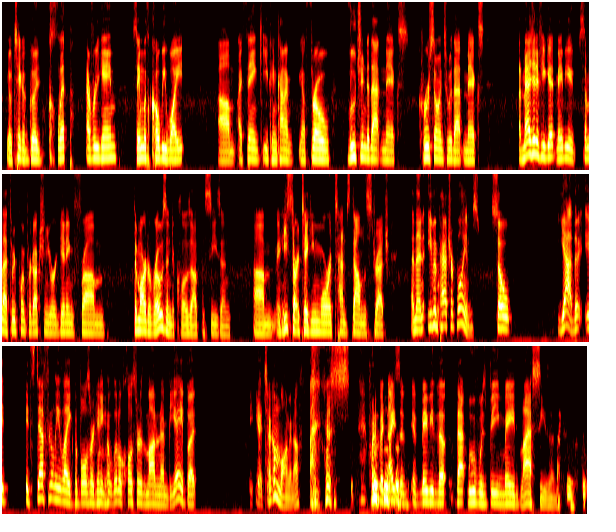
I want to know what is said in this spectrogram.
you know take a good clip every game. Same with Coby White. Um, I think you can kind of you know throw Vooch into that mix, Caruso into that mix. Imagine if you get maybe some of that three point production you were getting from DeMar DeRozan to close out the season. Um, and he started taking more attempts down the stretch. And then even Patrick Williams. So, yeah, the, it it's definitely like the Bulls are getting a little closer to the modern NBA, but it took them long enough. would have been nice if, if maybe the that move was being made last season.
